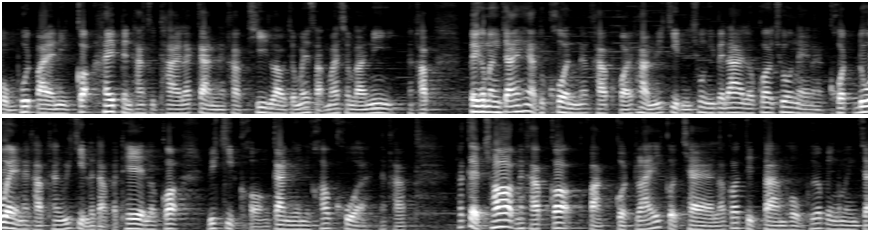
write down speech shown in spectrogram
ผมพูดไปอันนี้ก็ให้เป็นทางสุดท้ายแล้วกันนะครับที่เราจะไม่สามารถชำระหนี้นะครับเป็นกำลังใจให้กับทุกคนนะครับขอให้ผ่านวิกฤตในช่วงนี้ไปได้ แล้วก็ช่วงในอนาคตด้วยนะครับทั้งวิกฤตระดับประเทศ แล้วก็วิกฤตของการเงินในครอบครัวนะครับ ถ้าเกิดชอบนะครับ ก็ฝากกดไลค์กดแชร์ แล้วก็ติดตามผมเพื่อเป็นกำลังใจ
